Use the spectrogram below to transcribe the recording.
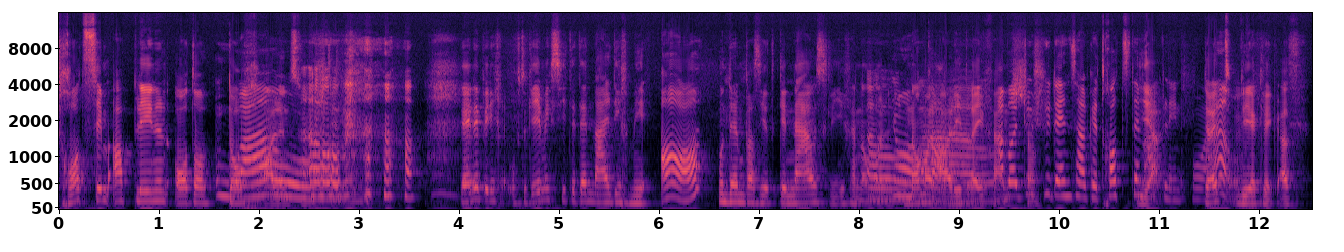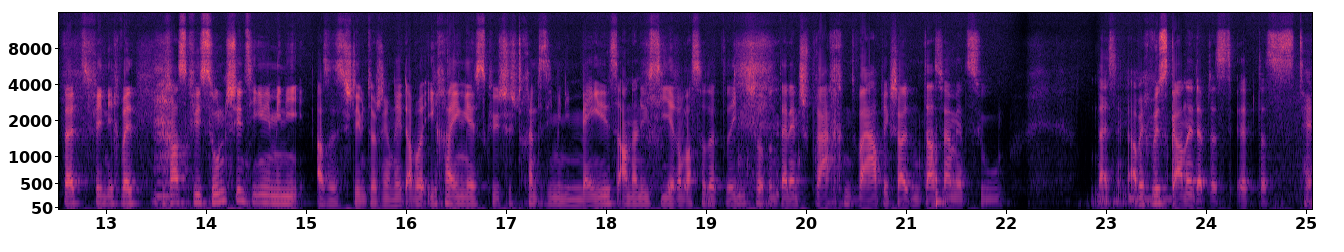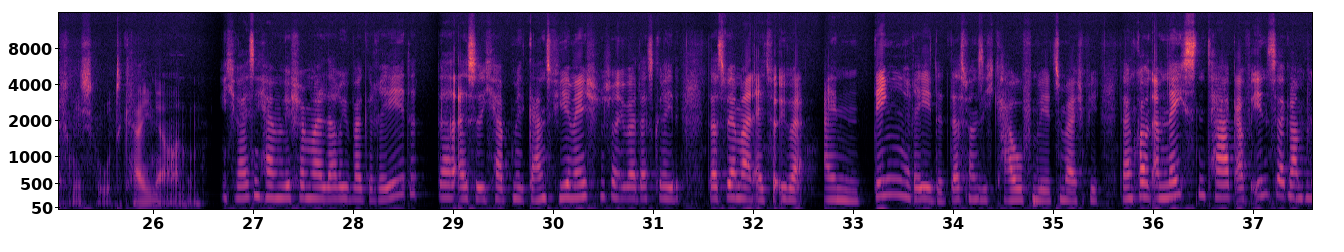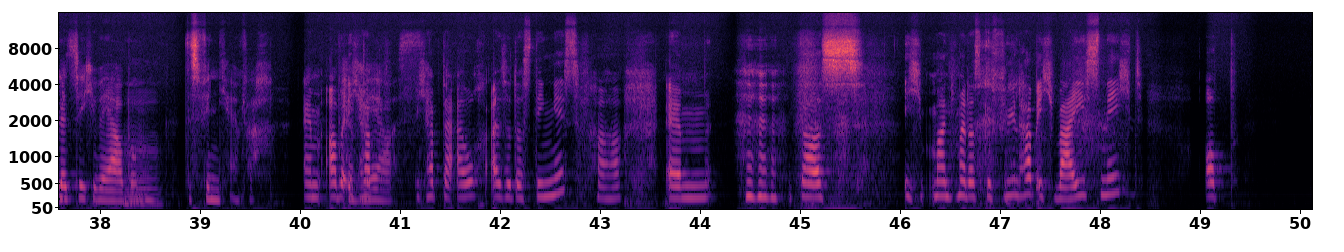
Trotzdem ablehnen oder doch Wow. allen zustimmen. Dann bin ich auf der Gaming-Seite, dann melde ich mich an und dann passiert genau das Gleiche nochmal. Oh, nochmal wow. alle drei Fenster. Aber du würdest dann sagen, trotzdem ja, ablehnen. Wow. dort wirklich, also dort finde ich, weil ich habe das Gefühl, sonst sind sie irgendwie meine, also es stimmt wahrscheinlich nicht, aber ich habe irgendwie das Gefühl, sonst könnten sie meine Mails analysieren, was so da drin steht und dann entsprechend Werbung schalten und das wäre mir zu, weiß nicht, aber ich wüsste gar nicht, ob das, ob das technisch geht, keine Ahnung. Ich weiß nicht, haben wir schon mal darüber geredet? Da, also ich habe mit ganz vielen Menschen schon über das geredet, dass wenn man etwa über ein Ding redet, das man sich kaufen will zum Beispiel, dann kommt am nächsten Tag auf Instagram plötzlich Werbung. Das finde ich einfach. Ähm, aber ich habe ich hab da auch, also das Ding ist, haha, ähm, dass ich manchmal das Gefühl habe, ich weiß nicht, ob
